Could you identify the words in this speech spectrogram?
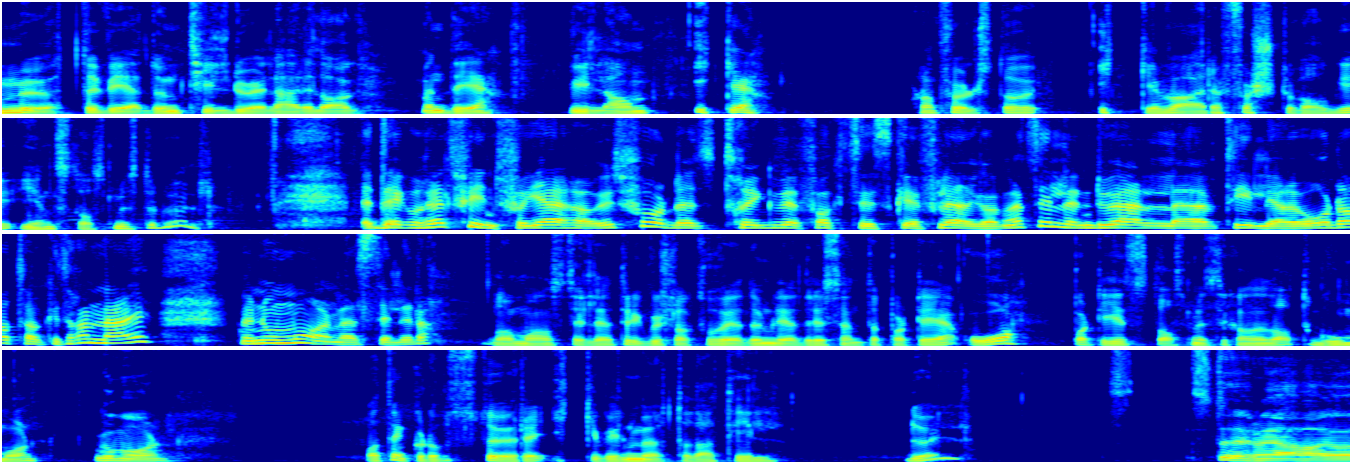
møte Vedum til duell her i dag, men det ville han ikke. Hvordan føles det å ikke være førstevalget i en statsministerduell? Det går helt fint, for jeg har utfordret Trygve faktisk flere ganger til en duell tidligere i år. Da takket han nei, men nå må han vel stille, da. Nå må han stille. Trygve Slagsvold Vedum, leder i Senterpartiet og partiets statsministerkandidat, god morgen. God morgen. Hva tenker du om Støre ikke vil møte deg til duell? Støre og jeg har jo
